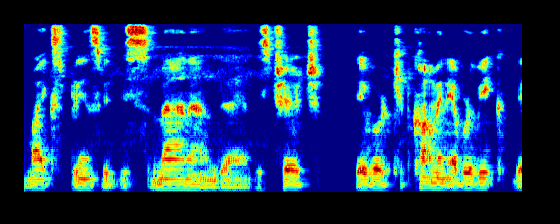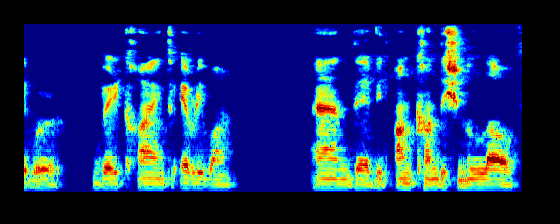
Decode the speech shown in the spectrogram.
my experience with this man and uh, this church. They were keep coming every week. They were very kind to everyone and uh, with unconditional love,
